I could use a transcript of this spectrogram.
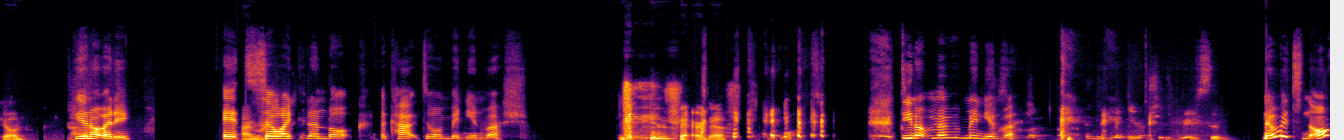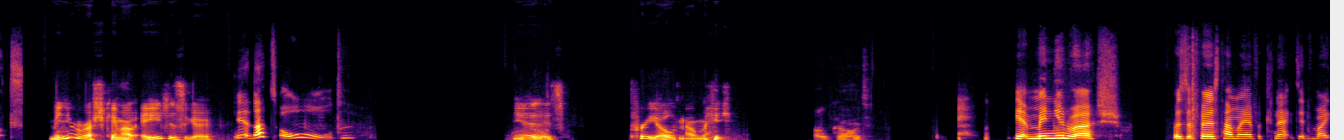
Go on. You're not ready. It's I'm- so I could unlock a character on Minion Rush. Fair enough. Do you not remember Minion Rush? Minion Rush is recent. No, it's not. Minion Rush came out ages ago. Yeah, that's old. Yeah, it's pretty old now, mate. Oh god. Yeah, Minion Rush was the first time I ever connected my.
